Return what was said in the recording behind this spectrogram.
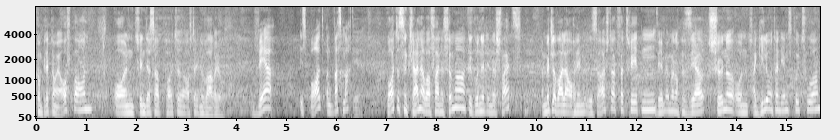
komplett neu aufbauen und bin deshalb heute auf der Innovario. Wer ist Board und was macht ihr? Board ist eine kleine, aber feine Firma, gegründet in der Schweiz, mittlerweile auch in den USA stark vertreten. Wir haben immer noch eine sehr schöne und agile Unternehmenskultur.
